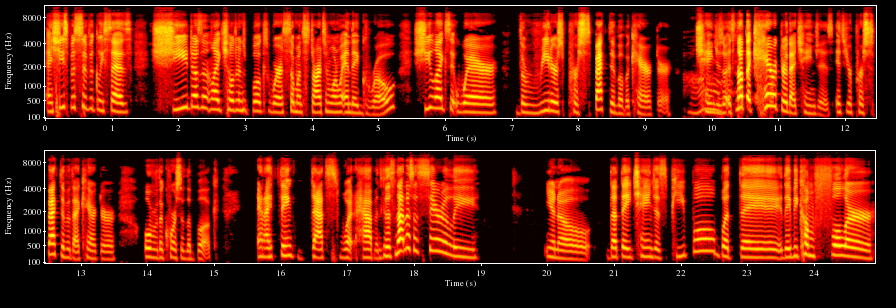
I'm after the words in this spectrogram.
and she specifically says she doesn't like children's books where someone starts in one way and they grow she likes it where the reader's perspective of a character changes Oh. it's not the character that changes it's your perspective of that character over the course of the book and i think that's what happens because it's not necessarily you know that they change as people but they they become fuller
